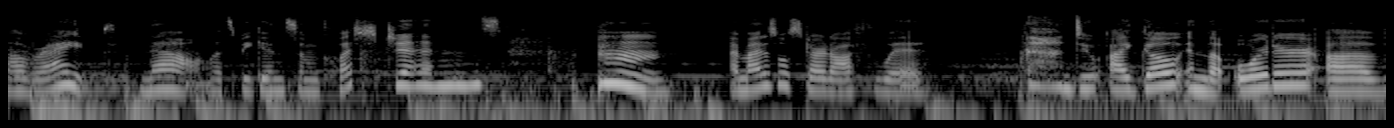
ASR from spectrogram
All right, now let's begin some questions. I might as well start off with do I go in the order of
